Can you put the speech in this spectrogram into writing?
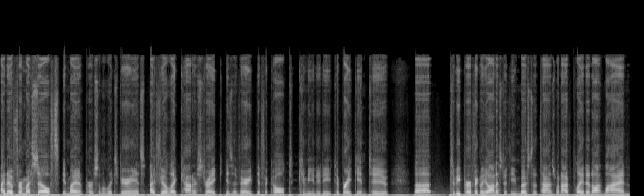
I know for myself, in my own personal experience, I feel like Counter-Strike is a very difficult community to break into. Uh, to be perfectly honest with you, most of the times when I've played it online,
